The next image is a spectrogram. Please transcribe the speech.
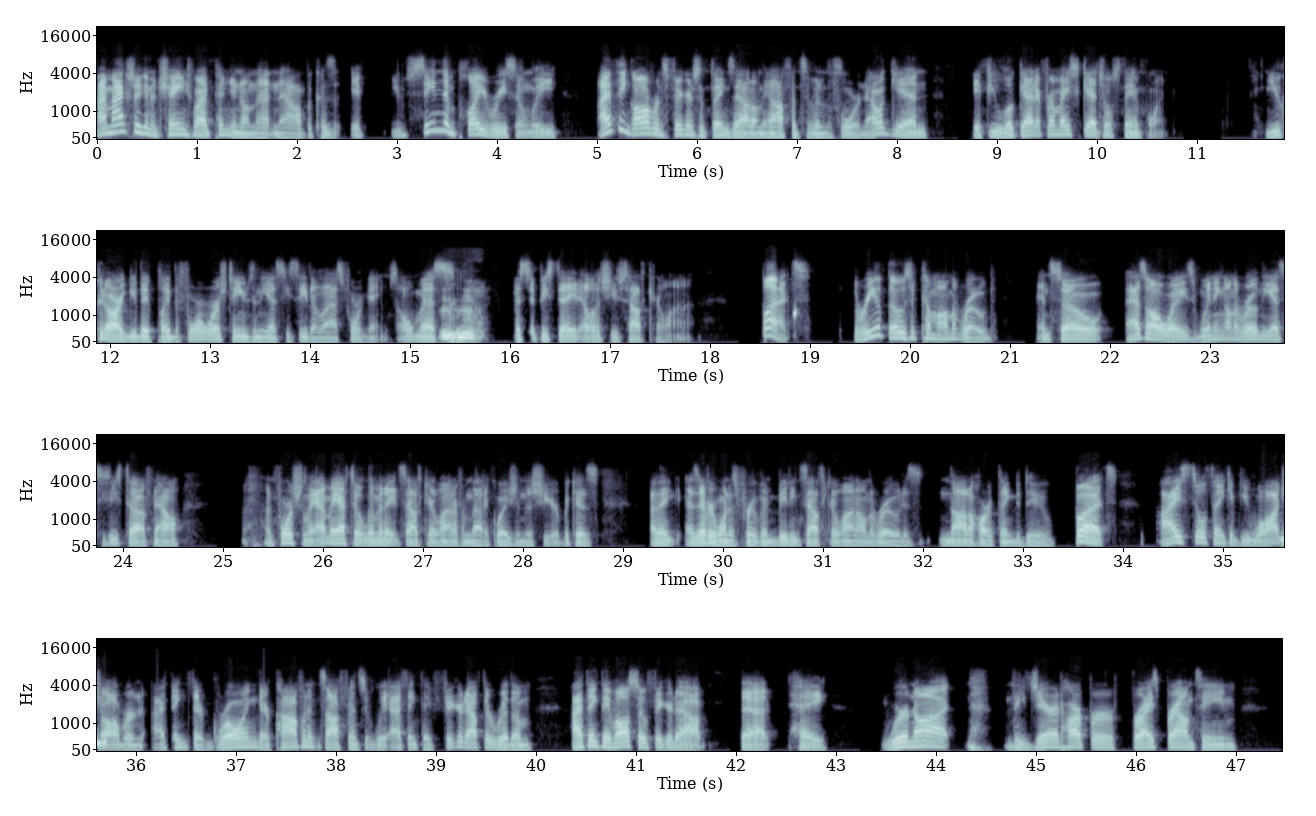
I'm actually going to change my opinion on that now because if you've seen them play recently. I think Auburn's figuring some things out on the offensive end of the floor. Now, again, if you look at it from a schedule standpoint, you could argue they played the four worst teams in the SEC their last four games Ole Miss, mm-hmm. Mississippi State, LSU, South Carolina. But three of those have come on the road. And so, as always, winning on the road in the SEC is tough. Now, unfortunately, I may have to eliminate South Carolina from that equation this year because I think, as everyone has proven, beating South Carolina on the road is not a hard thing to do. But I still think if you watch Auburn, I think they're growing their confidence offensively. I think they've figured out their rhythm. I think they've also figured out that, hey, we're not the Jared Harper, Bryce Brown team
